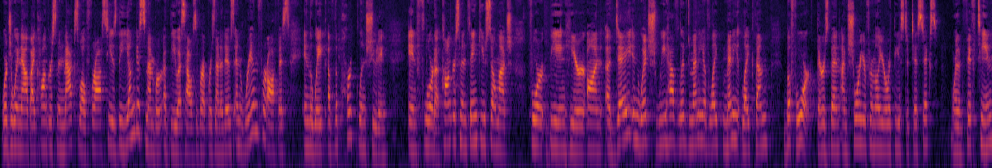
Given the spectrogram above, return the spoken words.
We're joined now by Congressman Maxwell Frost. He is the youngest member of the U.S. House of Representatives and ran for office in the wake of the Parkland shooting in Florida. Congressman, thank you so much for being here on a day in which we have lived many of like many like them before. There's been, I'm sure you're familiar with these statistics, more than 15,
